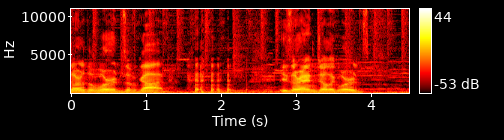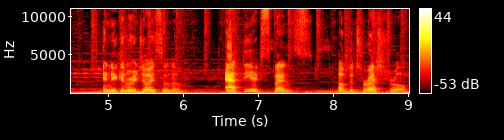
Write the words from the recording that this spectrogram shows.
are the words of God. these are angelic words, and you can rejoice in them at the expense of the terrestrial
